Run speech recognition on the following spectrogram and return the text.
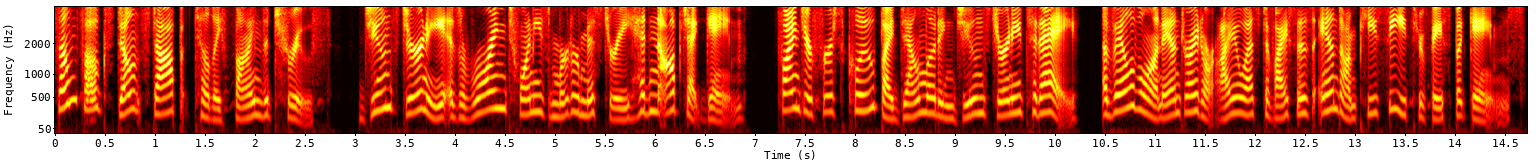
Some folks don't stop till they find the truth. June's Journey is a roaring 20s murder mystery hidden object game. Find your first clue by downloading June's Journey today. Available on Android or iOS devices and on PC through Facebook Games.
